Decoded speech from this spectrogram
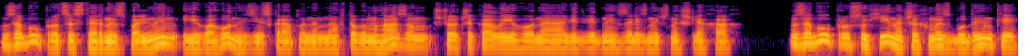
забув про цистерни з пальним і вагони зі скрапленим нафтовим газом, що чекали його на відвідних залізничних шляхах, забув про сухі, наче хмиз будинки,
